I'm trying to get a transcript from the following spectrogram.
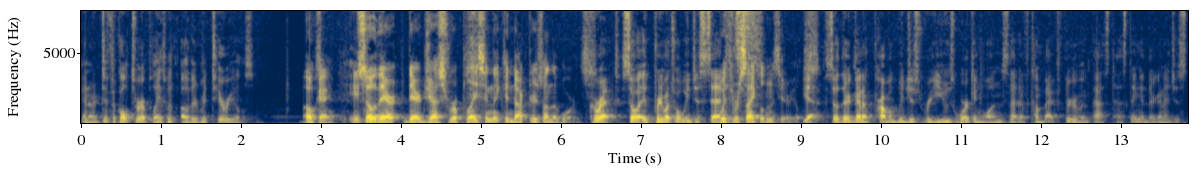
and are difficult to replace with other materials. Okay. it- so they're they're just replacing the conductors on the boards Correct. So it's pretty much what we just said. with recycled materials. Yeah. So they're gonna probably just reuse working ones that have come back through and passed testing, and they're gonna just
